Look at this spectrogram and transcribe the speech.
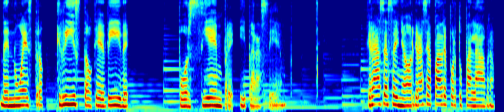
de nuestro Cristo que vive por siempre y para siempre. Gracias Señor, gracias Padre por tu palabra.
